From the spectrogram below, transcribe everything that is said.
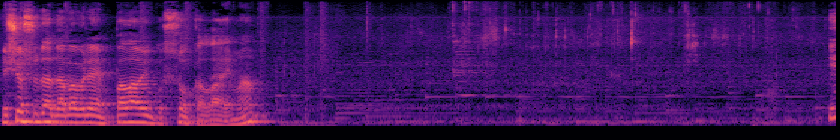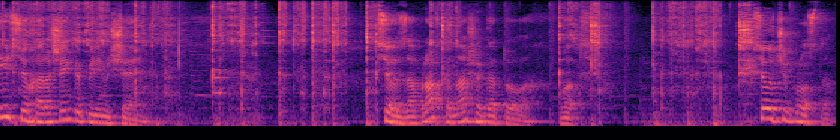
Еще сюда добавляем половинку сока лайма. И все хорошенько перемешаем. Все, заправка наша готова. Вот. Все очень просто.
